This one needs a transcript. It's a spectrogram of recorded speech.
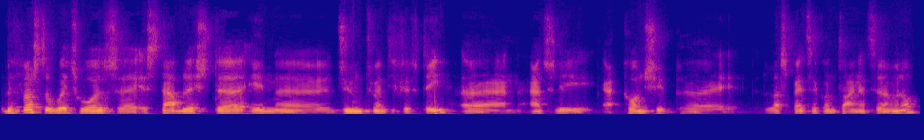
The first of which was uh, established uh, in uh, June 2015, and actually at Contship La Spezia Container Terminal,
